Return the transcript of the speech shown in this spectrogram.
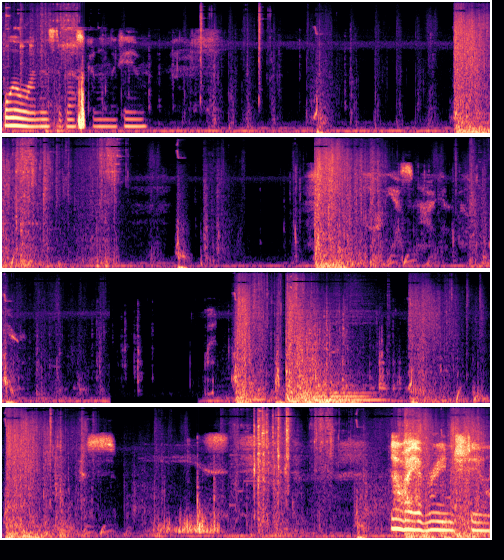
Blue one is the best gun in the game. Have range too.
